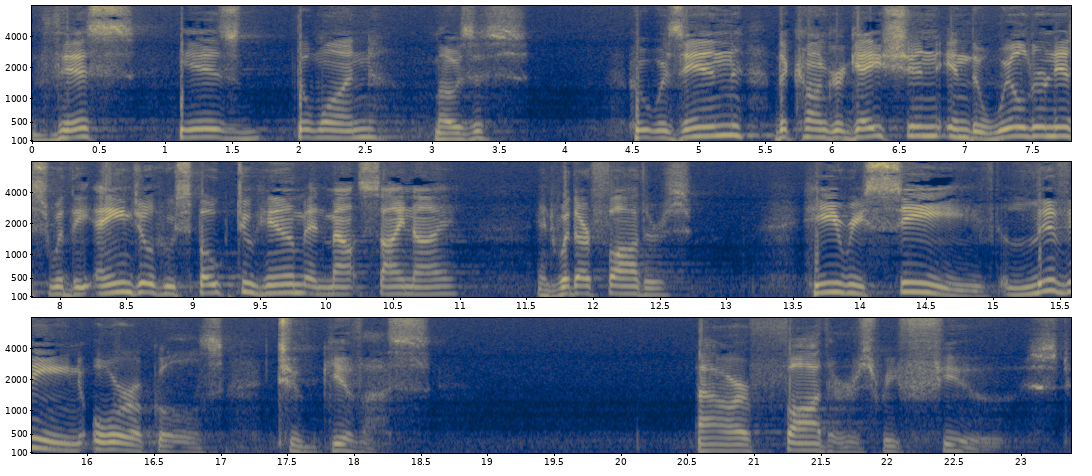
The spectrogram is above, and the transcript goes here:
This is the one Moses, who was in the congregation in the wilderness with the angel who spoke to him at Mount Sinai and with our fathers, he received living oracles to give us. Our fathers refused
